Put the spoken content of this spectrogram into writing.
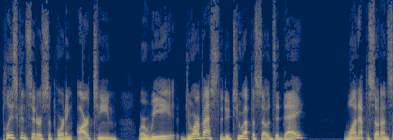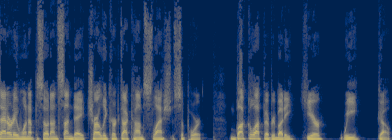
please consider supporting our team where we do our best to do two episodes a day one episode on Saturday, one episode on Sunday. CharlieKirk.com slash support. Buckle up, everybody. Here we go.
